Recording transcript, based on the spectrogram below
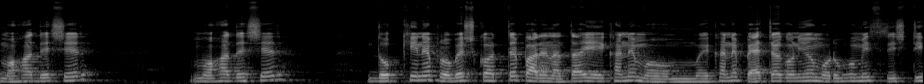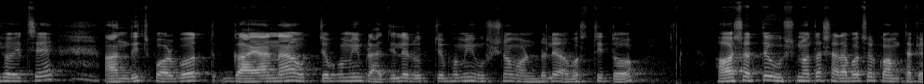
মহাদেশের মহাদেশের দক্ষিণে প্রবেশ করতে পারে না। তাই এখানে এখানে প্যাটাগোনীয় মরুভূমির সৃষ্টি হয়েছে। আন্দিজ পর্বত, গায়ানা উচ্চভূমি, ব্রাজিলের উচ্চভূমি উষ্ণমণ্ডলে অবস্থিত। হওয়া সত্ত্বেও উষ্ণতা সারা বছর কম থাকে।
